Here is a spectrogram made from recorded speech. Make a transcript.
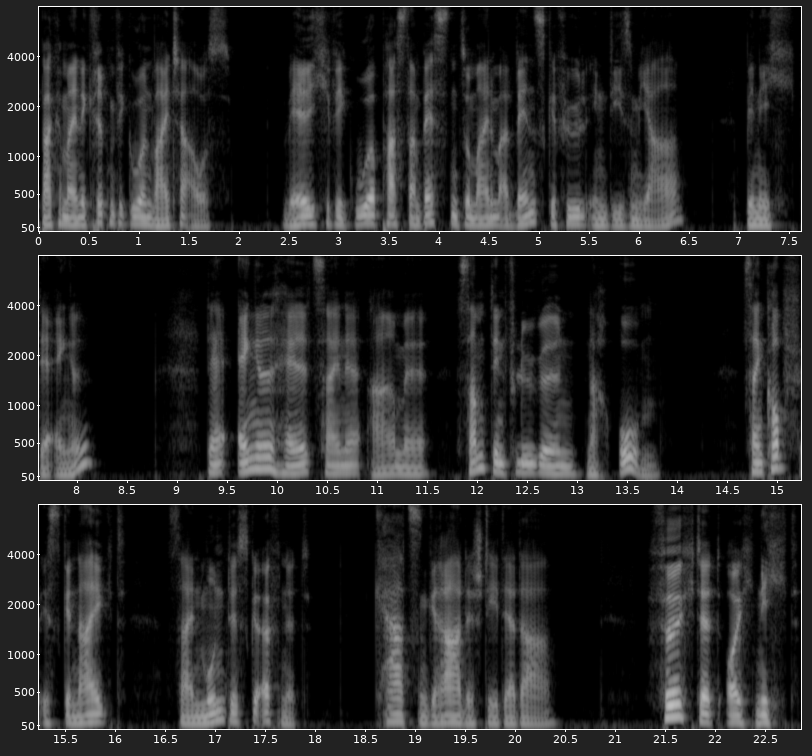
packe meine Krippenfiguren weiter aus. Welche Figur passt am besten zu meinem Adventsgefühl in diesem Jahr? Bin ich der Engel? Der Engel hält seine Arme samt den Flügeln nach oben. Sein Kopf ist geneigt, sein Mund ist geöffnet. Kerzengerade steht er da. Fürchtet euch nicht,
